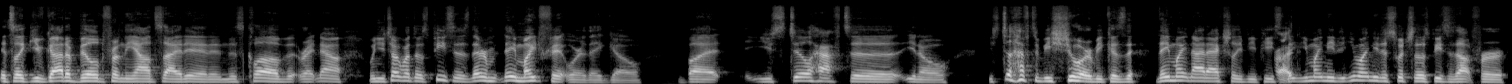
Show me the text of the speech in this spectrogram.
it's like you've got to build from the outside in and this club right now when you talk about those pieces they're they might fit where they go but you still have to you know you still have to be sure because they might not actually be pieces. Right. You might need to you might need to switch those pieces out for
